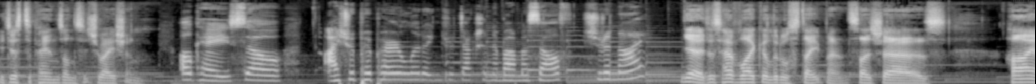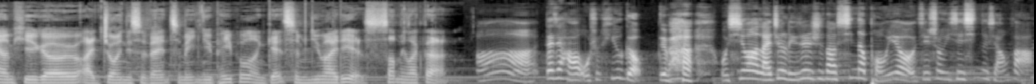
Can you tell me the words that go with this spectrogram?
It just depends on the situation. Okay, so I should prepare a little introduction about myself, shouldn't I? Yeah, just have like a little statement such as Hi, I'm Hugo. I joined this event to meet new people and get some new ideas. Something like that. 啊，大家好，我是 Hugo，对吧？我希望来这里认识到新的朋友，接受一些新的想法。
